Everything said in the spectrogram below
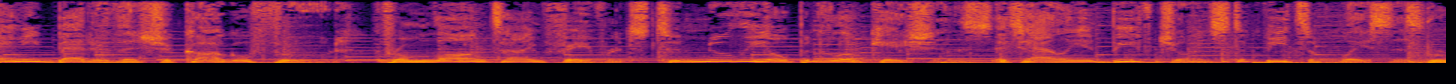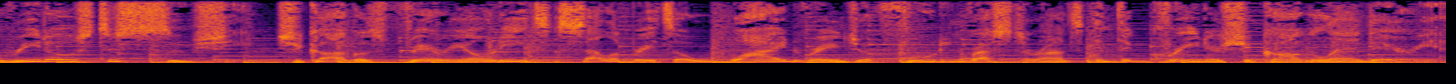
any better than Chicago food? From longtime favorites to newly opened locations, Italian beef joints to pizza places, burritos to sushi, Chicago's very own Eats celebrates a wide range of food and restaurants in the greater Chicagoland area.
